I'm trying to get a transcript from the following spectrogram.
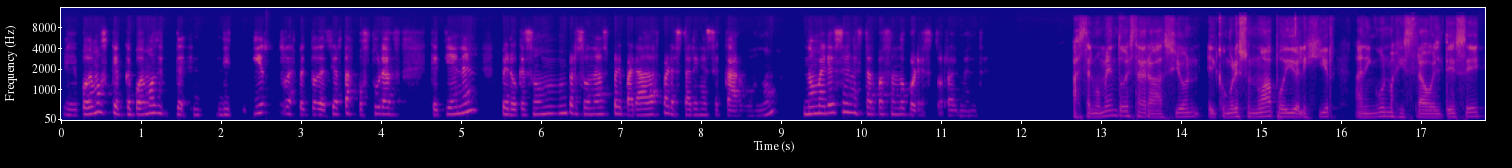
eh, podemos, que podemos discutir respecto de ciertas posturas que tienen, pero que son personas preparadas para estar en ese cargo, ¿no? No merecen estar pasando por esto realmente. Hasta el momento de esta grabación, el Congreso no ha podido elegir a ningún magistrado del TC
